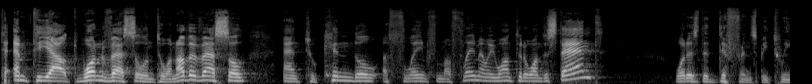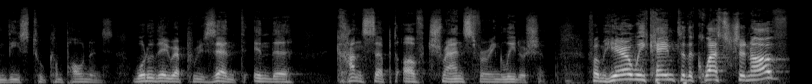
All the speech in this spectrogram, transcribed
to empty out one vessel into another vessel and to kindle a flame from a flame. And we wanted to understand what is the difference between these two components? What do they represent in the concept of transferring leadership? From here, we came to the question of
